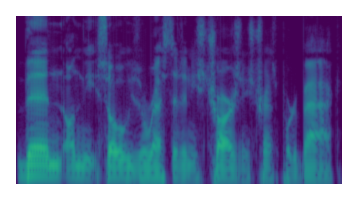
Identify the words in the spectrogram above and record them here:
then on the so he's arrested and he's charged and he's transported back.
